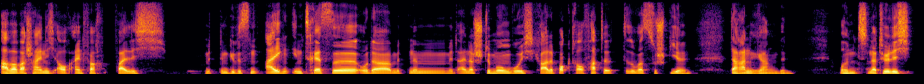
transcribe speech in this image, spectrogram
aber wahrscheinlich auch einfach, weil ich mit 'nem gewissen Eigeninteresse oder mit 'nem mit einer Stimmung, wo ich grade Bock drauf hatte, so was zu spielen, da rangegangen bin. Und natürlich,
